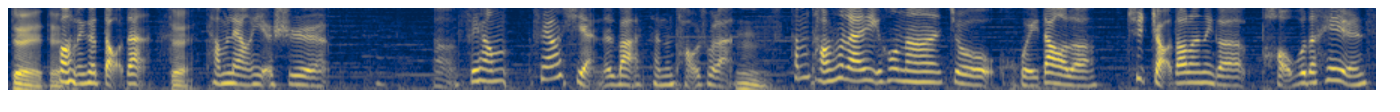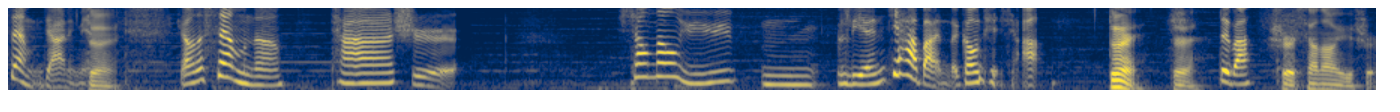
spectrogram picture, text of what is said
对对，放了一个导弹，对他们俩也是。嗯，非常非常险的吧，才能逃出来。嗯，他们逃出来了以后呢，就回到了，去找到了那个跑步的黑人 Sam 家里面。对。然后呢，Sam 呢，他是相当于嗯廉价版的钢铁侠。对对。对吧？是，相当于是。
